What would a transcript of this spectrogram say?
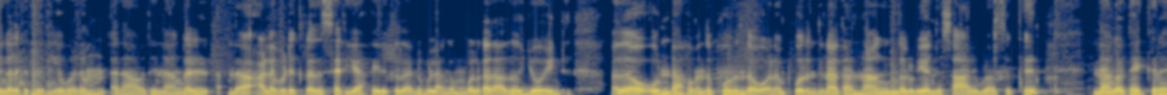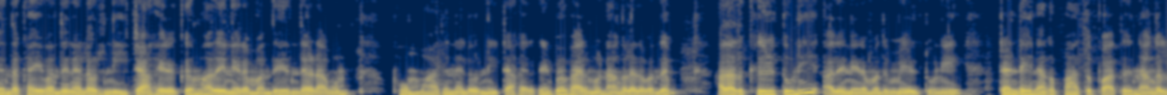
எங்களுக்கு தெரிய வரும். அதாவது நாங்கள் அந்த அளவெடுக்கிறது சரியாக இருக்குதான்னு விளங்கும். உங்களுக்கு அதாவது ஜாயிண்ட் அது ஒன்றாக வந்து பொருந்த வேணும் பொருந்தினா தான் நாங்கள் எங்களுடைய அந்த சாரி ப்ளவுஸுக்கு நாங்கள் தைக்கிற இந்த கை வந்து நல்ல ஒரு நீட்டாக இருக்கும். அதே நேரம் வந்து எந்த இடமும் பொம்மாது நல்ல ஒரு நீட்டாக இருக்கும். இப்போ பாருங்க நாங்கள் அதை வந்து அதாவது கீழ் துணி அதே நேரம் வந்து மேல் துணி ரெண்டையும் நாங்கள் பார்த்து பார்த்து நாங்கள்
